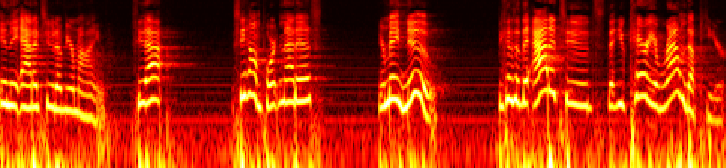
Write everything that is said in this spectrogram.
in the attitude of your mind. See that? See how important that is? You're made new because of the attitudes that you carry around up here.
